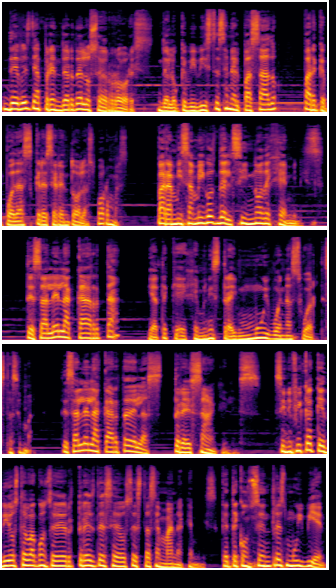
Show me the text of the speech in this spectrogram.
debes de aprender de los errores, de lo que viviste en el pasado para que puedas crecer en todas las formas. Para mis amigos del signo de Géminis, te sale la carta, fíjate que Géminis trae muy buena suerte esta semana te sale la carta de las tres ángeles. Significa que Dios te va a conceder tres deseos esta semana, Géminis. Que te concentres muy bien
